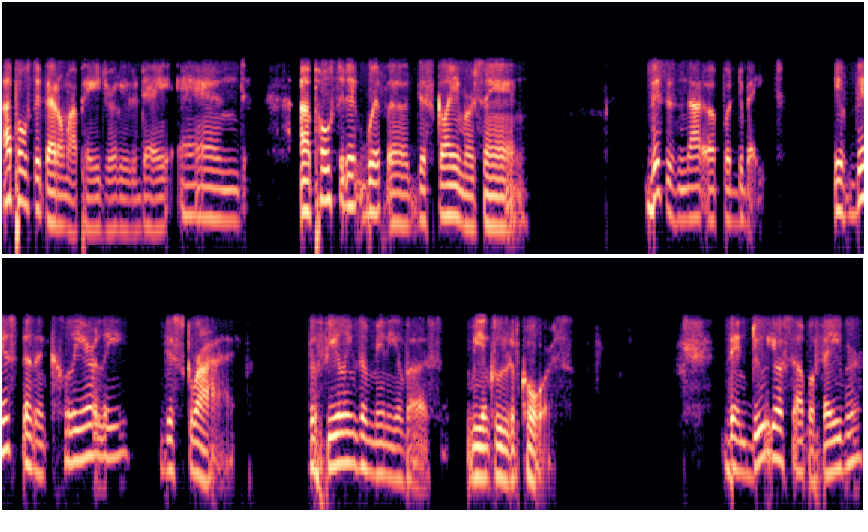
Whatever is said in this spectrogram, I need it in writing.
I posted that on my page earlier today, and I posted it with a disclaimer saying, This is not up for debate. If this doesn't clearly describe the feelings of many of us, me included, of course, then do yourself a favor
